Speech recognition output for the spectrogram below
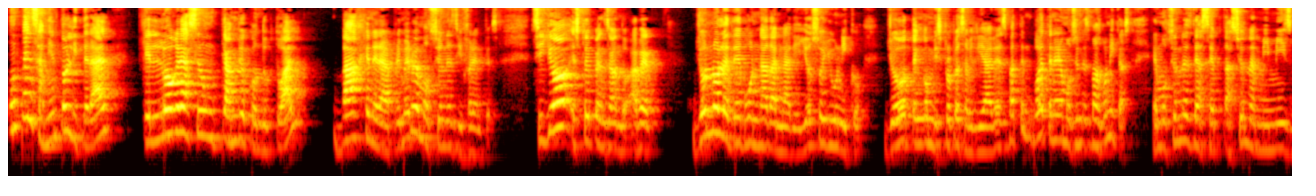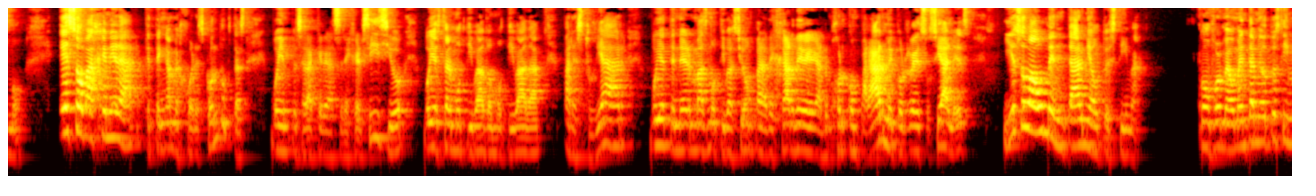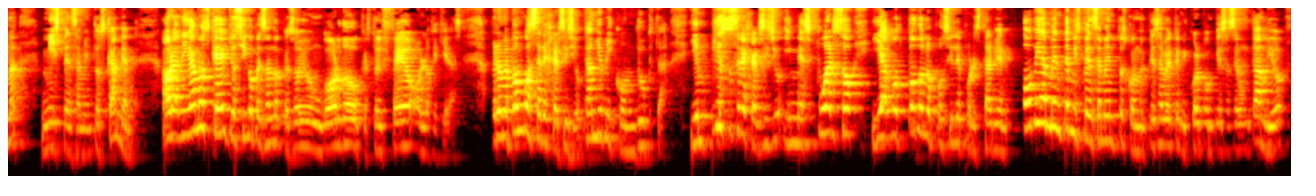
un pensamiento literal que logre hacer un cambio conductual, va a generar primero emociones diferentes. Si yo estoy pensando, a ver, yo no le debo nada a nadie, yo soy único, yo tengo mis propias habilidades, voy a tener emociones más bonitas, emociones de aceptación a mí mismo. Eso va a generar que tenga mejores conductas. Voy a empezar a querer hacer ejercicio, voy a estar motivado, motivada para estudiar, voy a tener más motivación para dejar de a lo mejor compararme con redes sociales y eso va a aumentar mi autoestima. Conforme aumenta mi autoestima, mis pensamientos cambian. Ahora, digamos que yo sigo pensando que soy un gordo o que estoy feo o lo que quieras, pero me pongo a hacer ejercicio, cambio mi conducta y empiezo a hacer ejercicio y me esfuerzo y hago todo lo posible por estar bien. Obviamente mis pensamientos, cuando empiezo a ver que mi cuerpo empieza a hacer un cambio,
